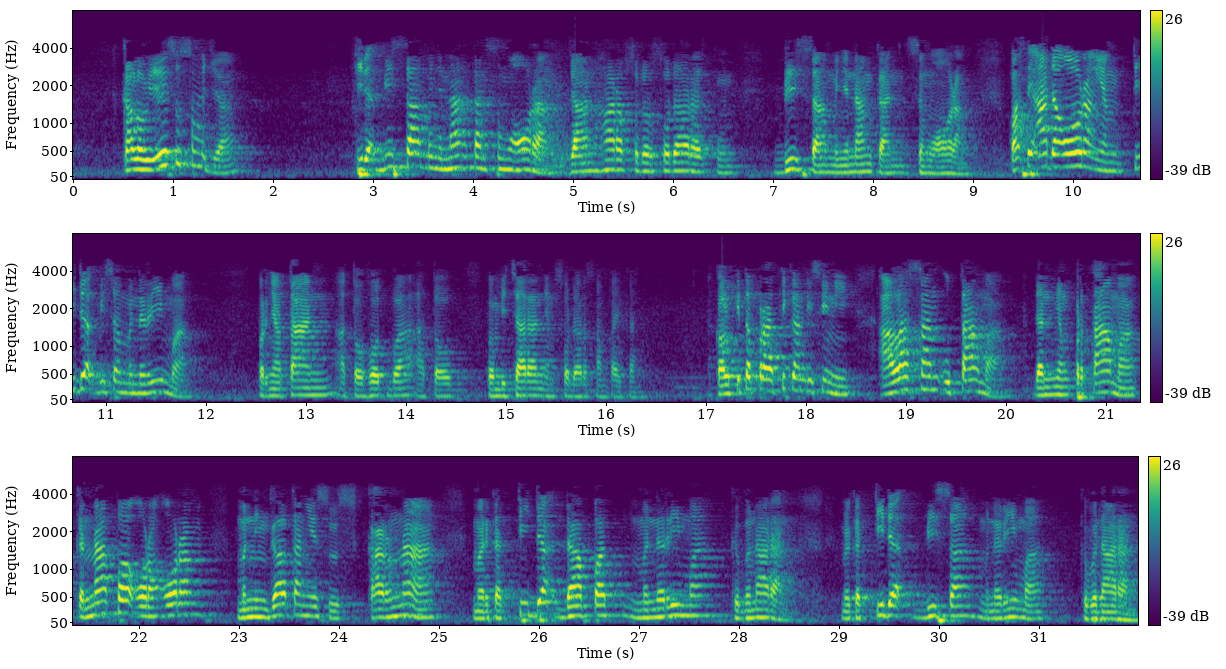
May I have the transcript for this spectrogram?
Kalau Yesus saja tidak bisa menyenangkan semua orang. Jangan harap saudara-saudara pun bisa menyenangkan semua orang. Pasti ada orang yang tidak bisa menerima pernyataan atau khotbah atau pembicaraan yang saudara sampaikan. Kalau kita perhatikan di sini, alasan utama dan yang pertama kenapa orang-orang meninggalkan Yesus karena mereka tidak dapat menerima kebenaran. Mereka tidak bisa menerima kebenaran.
